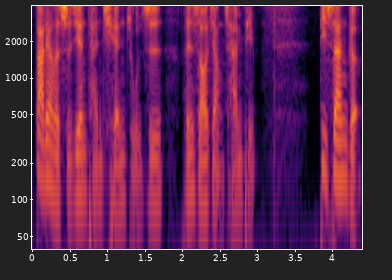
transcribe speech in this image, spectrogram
大量的时间谈钱组织，很少讲产品。第三个，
